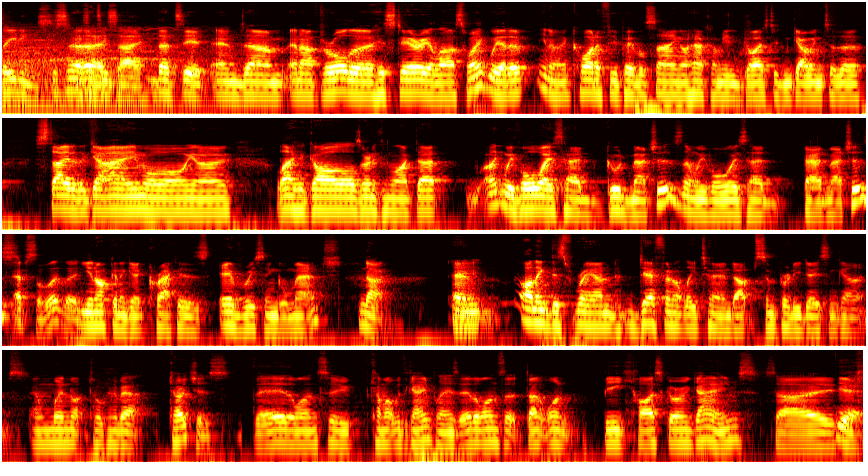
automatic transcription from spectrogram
proceedings, as they it. say. That's it. And um, and after all the hysteria last week, we had a you know quite a few people saying, "Oh, how come you guys didn't go into the state of the game or you know lack of goals or anything like that?" I think we've always had good matches and we've always had bad matches. Absolutely. You're not going to get crackers every single match. No. And I think this round definitely turned up some pretty decent games. And we're not talking about coaches. They're the ones who come up with the game plans. They're the ones that don't want big, high scoring games. So Yeah.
